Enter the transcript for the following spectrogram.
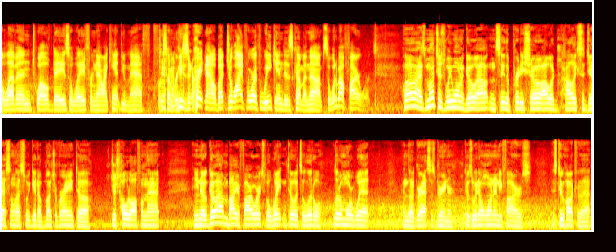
11, 12 days away from now. I can't do math for some reason right now, but July 4th weekend is coming up. So what about fireworks? Uh, as much as we want to go out and see the pretty show, I would highly suggest, unless we get a bunch of rain, to just hold off on that. You know, go out and buy your fireworks, but wait until it's a little, little more wet and the grass is greener, because we don't want any fires. It's too hot for that.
